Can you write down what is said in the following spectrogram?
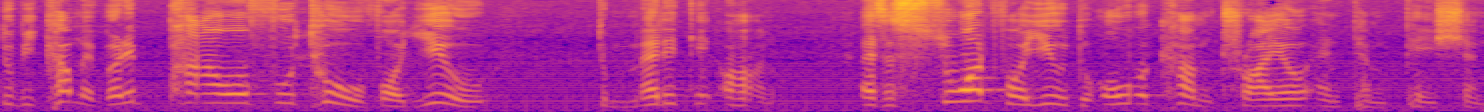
to become a very powerful tool for you to meditate on, as a sword for you to overcome trial and temptation,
